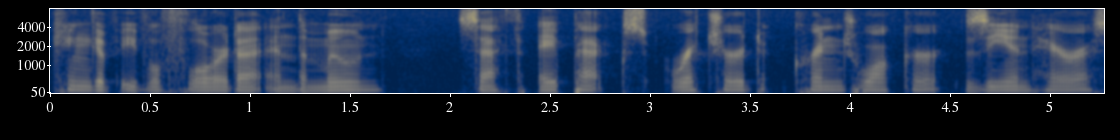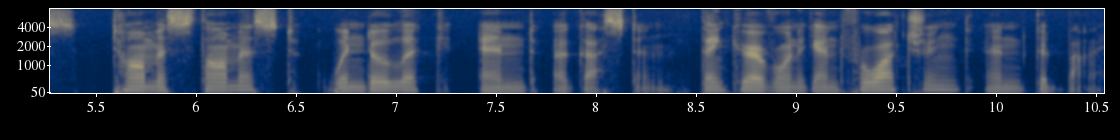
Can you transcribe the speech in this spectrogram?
King of Evil Florida and the Moon, Seth Apex, Richard, Cringewalker, Zian Harris, Thomas Thomas, Windowlick, and Augustine. Thank you everyone again for watching, and goodbye.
